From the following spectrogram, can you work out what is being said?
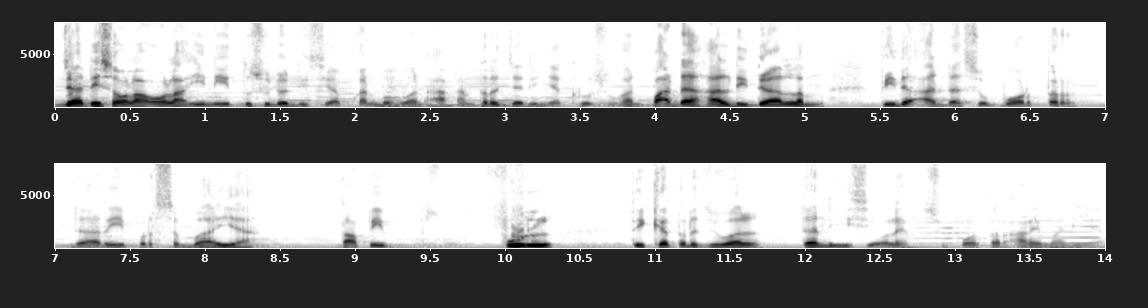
Jadi seolah-olah ini itu sudah disiapkan bahwa akan terjadinya kerusuhan. Padahal di dalam tidak ada supporter dari Persebaya. Tapi full tiket terjual dan diisi oleh supporter Aremania.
